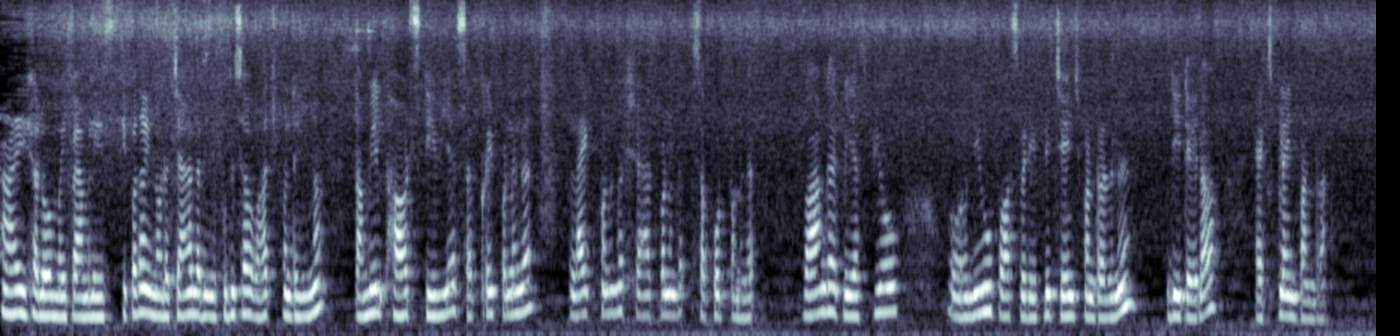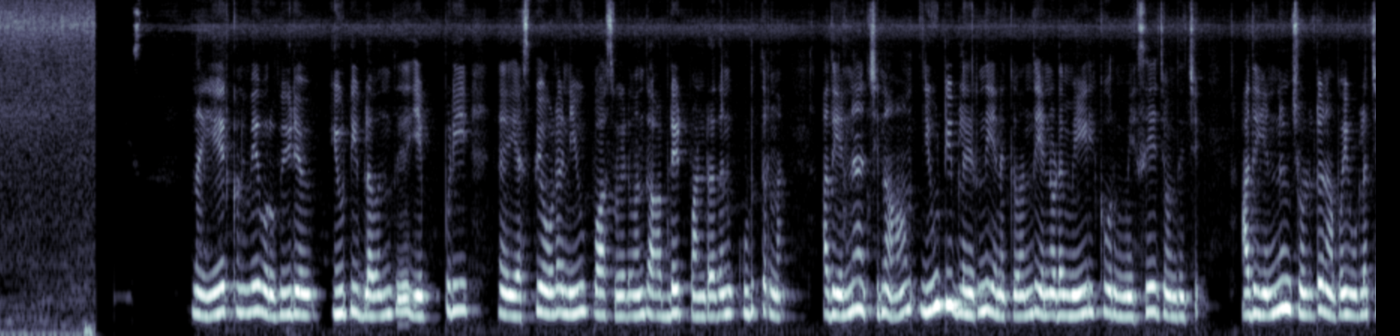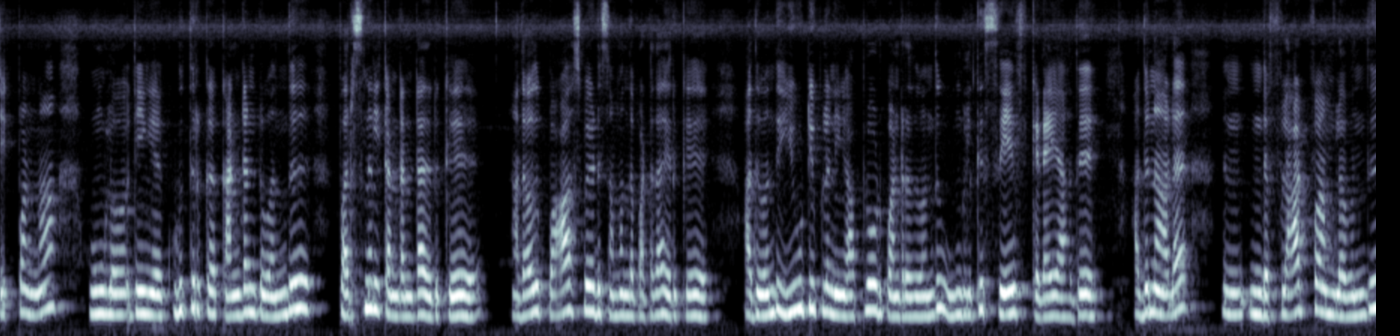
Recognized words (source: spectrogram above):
Hi hello my families இப்போ தான் என்னோடய சேனலை நீங்கள் புதுசாக வாட்ச் பண்ணுறீங்கன்னா தமிழ் ஹார்ட்ஸ் டிவியை சப்ஸ்கிரைப் பண்ணுங்கள் லைக் பண்ணுங்கள் ஷேர் பண்ணுங்கள் சப்போர்ட் பண்ணுங்கள் வாங்க இப்போ எஸ்பிஓ நியூ பாஸ்வேர்டு எப்படி சேஞ்ச் பண்ணுறதுன்னு டீட்டெயிலாக எக்ஸ்பிளைன் பண்ணுறேன் நான் ஏற்கனவே ஒரு வீடியோ யூடியூப்பில் வந்து எப்படி எஸ்பிஓவோட நியூ பாஸ்வேர்டு வந்து அப்டேட் பண்ணுறதுன்னு கொடுத்துருந்தேன். அது என்ன ஆச்சுன்னா யூடியூப்பில் இருந்து எனக்கு வந்து என்னோடய மெயிலுக்கு ஒரு மெசேஜ் வந்துச்சு. அது என்னன்னு சொல்லிட்டு நான் போய் உள்ளே செக் பண்ணால் உங்களோ நீங்கள் கொடுத்துருக்க கண்டென்ட் வந்து பர்சனல் கண்டென்ட்டாக இருக்குது அதாவது பாஸ்வேர்டு சம்மந்தப்பட்டதாக இருக்குது அது வந்து யூடியூப்பில் நீங்கள் அப்லோடு பண்ணுறது வந்து உங்களுக்கு சேஃப் கிடையாது. அதனால இந்த பிளாட்ஃபார்மில் வந்து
